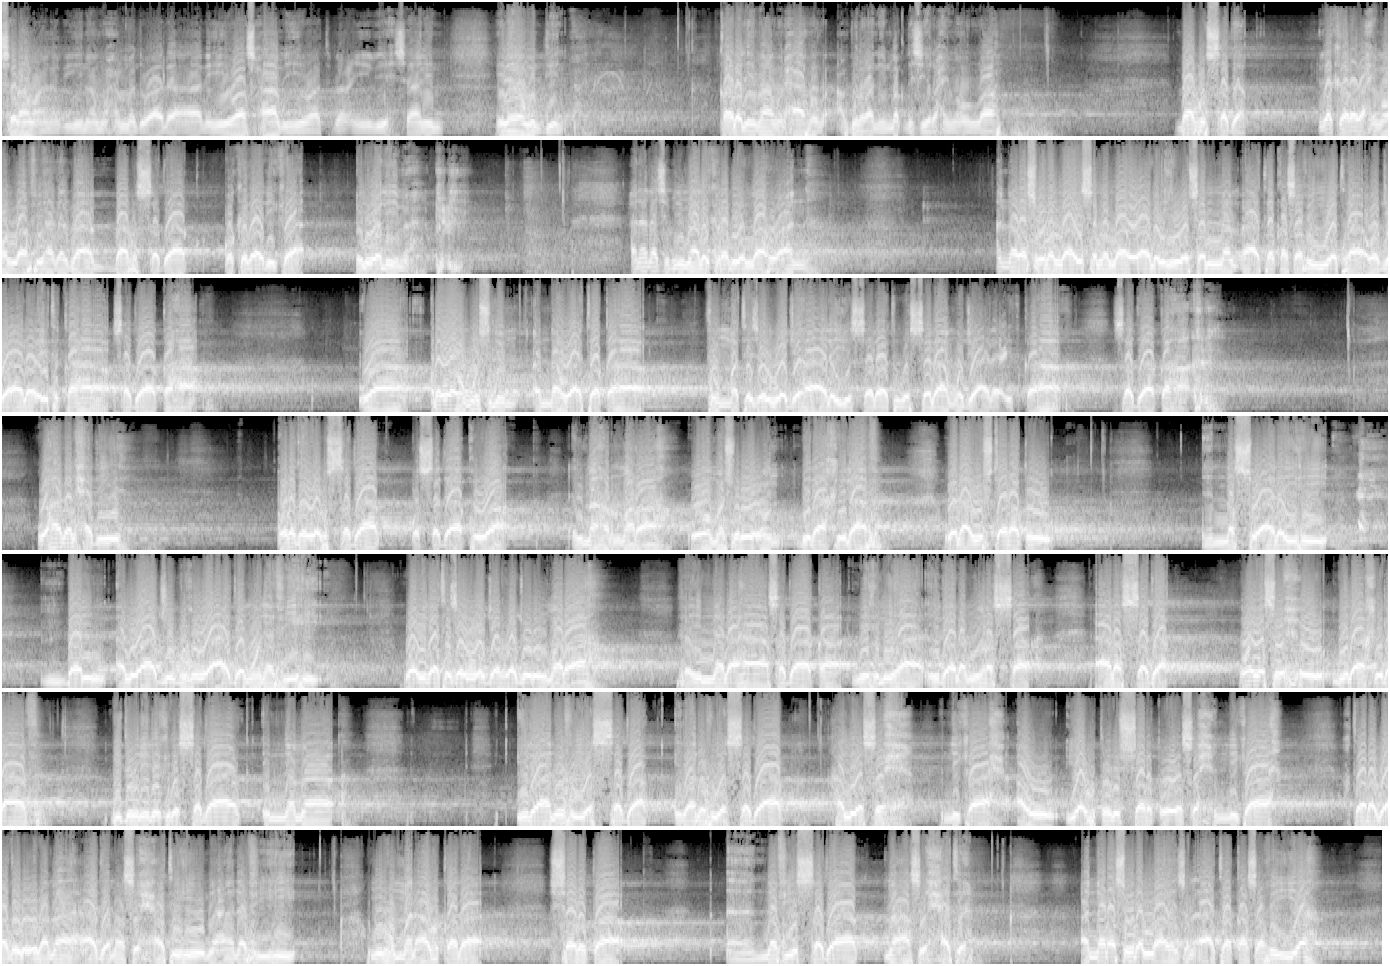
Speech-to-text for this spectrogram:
والسلام على نبينا محمد وعلى آله وأصحابه وأتباعه بإحسان إلى يوم الدين. قال الإمام الحافظ عبد الغني المقدسي رحمه الله باب الصداق. ذكر رحمه الله في هذا الباب باب الصداق وكذلك الوليمة. عن أنس بن مالك رضي الله عنه أن رسول الله صلى الله عليه وسلم اعتق صفية وجعل عتقها صداقها. ورواه مسلم أنه اعتقها ثم تزوجها عليه الصلاة والسلام وجعل عتقها صداقها. وهذا الحديث ورد بالصداق والصداق هو المهر المرأة وهو مشروع بلا خلاف ولا يشترط النص عليه بل الواجب هو عدم نفيه. وإذا تزوج الرجل المرأة فإن لها صداق مثلها إذا لم ينص على الصداق ويصح بلا خلاف بدون ذكر الصداق إنما إذا نفي الصداق. إذا نفي الصداق هل يصح النكاح أو يبطل الشرط ويصح النكاح؟ اختار بعض العلماء عدم صحته مع نفيه. ومنهم من أبطل شرط آه، نفي الصداق مع صحته. أن رسول الله صلى الله عليه وسلم أعتق صفية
